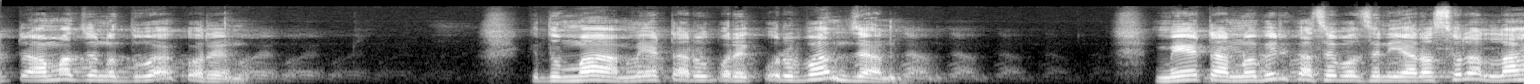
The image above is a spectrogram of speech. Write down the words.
একটু আমার জন্য দোয়া করেন। কিন্তু মা, মেয়েটার উপরে কুরবান যান। মেয়েটা নবীর কাছে বলছেন, ইয়া রসুল্লাহ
